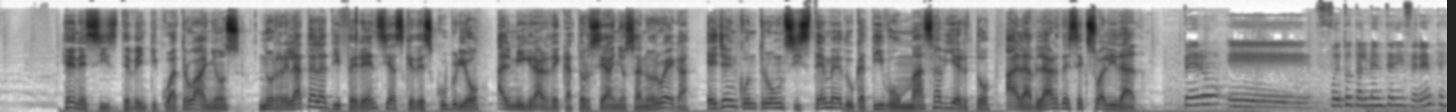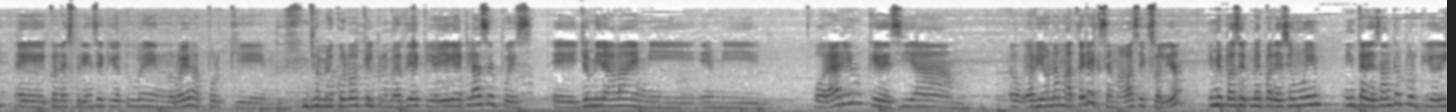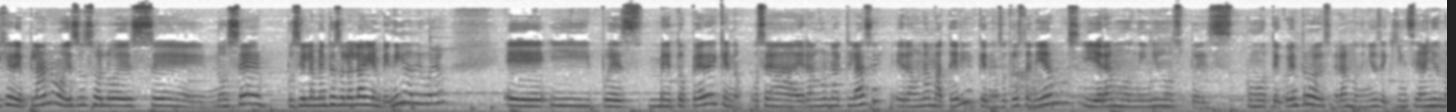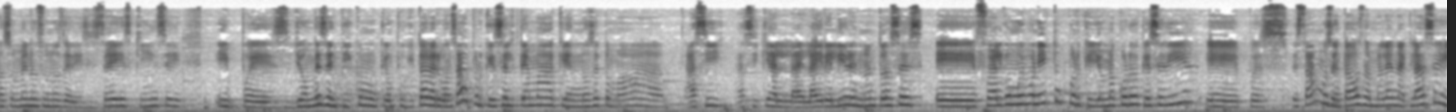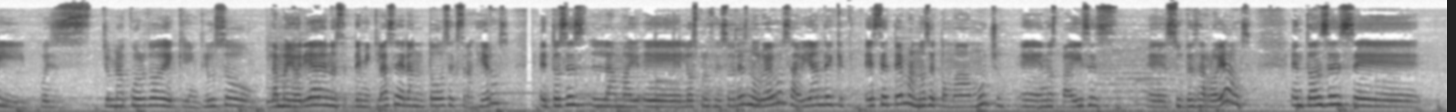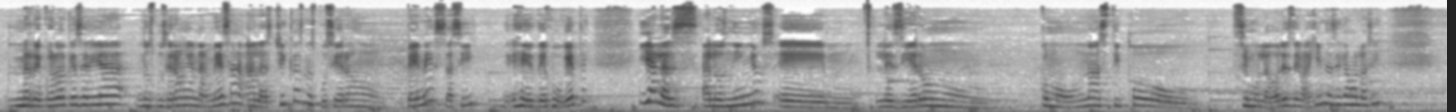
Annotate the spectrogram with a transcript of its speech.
Génesis, de 24 años, nos relata las diferencias que descubrió al migrar de 14 años a Noruega. Ella encontró un sistema educativo más abierto al hablar de sexualidad. Pero eh, fue totalmente diferente eh, con la experiencia que yo tuve en Noruega, porque yo me acuerdo que el primer día que yo llegué a clase, pues eh, yo miraba en mi, en mi horario que decía había una materia que se llamaba sexualidad y me, me pareció muy interesante porque yo dije de plano, eso solo es, eh, no sé, posiblemente solo es la bienvenida, digo yo. Eh, y pues me topé de que no, o sea, era una clase, era una materia que nosotros teníamos y éramos niños, pues, como te cuento, éramos niños de 15 años más o menos, unos de 16, 15, y pues yo me sentí como que un poquito avergonzada porque es el tema que no se tomaba así, así que al, aire libre, ¿no? Entonces eh, fue algo muy bonito porque yo me acuerdo que ese día, eh, pues, estábamos sentados normal en la clase y pues yo me acuerdo de que incluso la mayoría de, mi clase eran todos extranjeros. Entonces eh, los profesores noruegos sabían de que este tema no se tomaba mucho eh, en los países eh, subdesarrollados. Entonces me recuerdo que ese día nos pusieron en la mesa a las chicas, nos pusieron penes así de juguete y a, a los niños les dieron como unas tipo simuladores de vaginas, digámoslo así.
